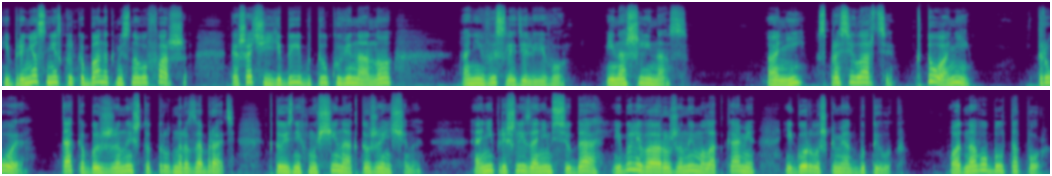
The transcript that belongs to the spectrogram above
и принес несколько банок мясного фарша, кошачьей еды и бутылку вина, но они выследили его и нашли нас. «Они?» — спросил Арти. «Кто они?» «Трое. Так обожжены, что трудно разобрать, кто из них мужчина, а кто женщина. Они пришли за ним сюда и были вооружены молотками и горлышками от бутылок. У одного был топор.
